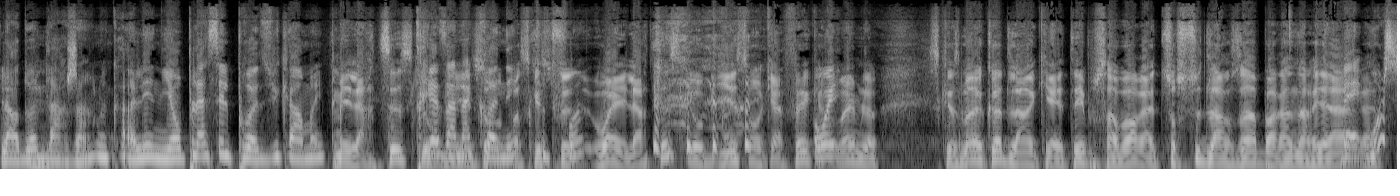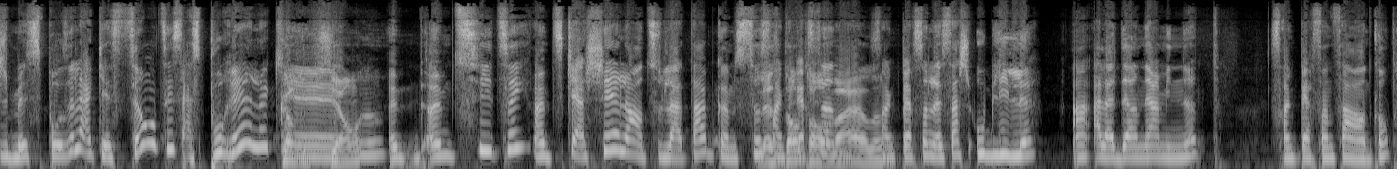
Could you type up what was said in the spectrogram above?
Ils leur Hmm. doivent de l'argent, là, Colin. Ils ont placé le produit quand même. Mais l'artiste qui a Très oublié son, parce que ouais, l'artiste qui a oublié son café quand Oui. même là, c'est quasiment un cas de l'enquêter pour savoir as-tu reçu de l'argent par en arrière? Ben, moi, je me suis posé la question, tu sais, ça se pourrait, là, que. Corruption, là. Un, un petit, tu sais, un petit cachet, là, en dessous de la table, comme ça, Laisse sans que, personne, verre, sans que personne le sache. Oublie-le, hein, à la dernière minute, sans que personne s'en rende compte.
